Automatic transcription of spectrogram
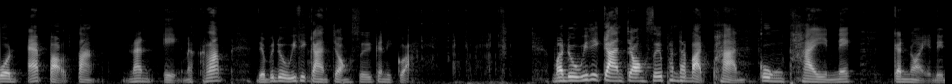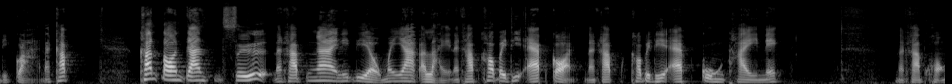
บนแอปเป๋าตังค์นั่นเองนะครับ เดี๋ยวไปดูวิธีการจองซื้อกันดีกว่า มาดูวิธีการจองซื้อพันธบัตรผ่านกรุงไทยเน็กกันหน่อยเลยดีกว่านะครับ ขั้นตอนการซื้อนะครับง่ายนิดเดียวไม่ยากอะไรนะครับ เข้าไปที่แอปก่อนนะครับ เข้าไปที่แอปกรุงไทยเน็กนะครับของ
